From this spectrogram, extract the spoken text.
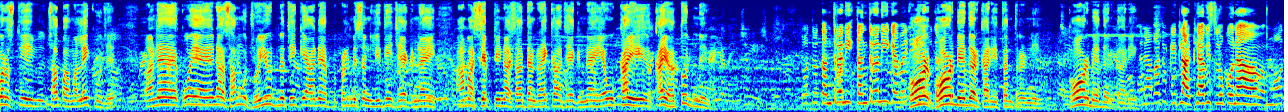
વર્ષથી છાપામાં લખ્યું છે. અને કોઈએ એના સામું જોયું જ નથી કે આને પરમિશન લીધી છે કે નહીં આમાં સેફટીના સાધન રાખ્યા છે કે નહીં એવું કાંઈ કાંઈ હતું જ નહીં. તંત્રની તંત્રની કહેવાય ઘોર ઘોર બેદરકારી તંત્રની ઘોર બેદરકારી. કેટલા અઠ્યાવીસ લોકોના મોત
